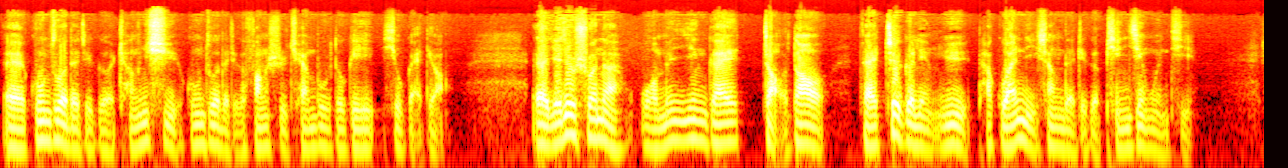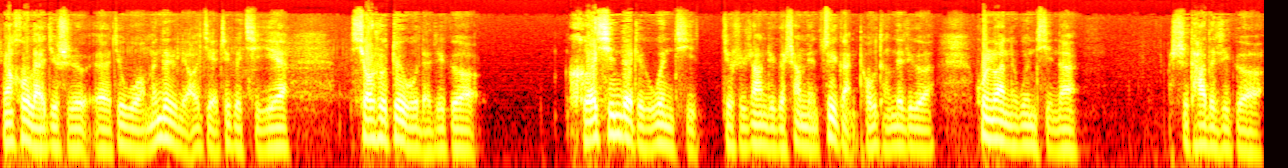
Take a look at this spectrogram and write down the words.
呃，工作的这个程序、工作的这个方式全部都给修改掉，呃，也就是说呢，我们应该找到在这个领域它管理上的这个瓶颈问题，然后来就是呃，就我们的了解，这个企业销售队伍的这个核心的这个问题，就是让这个上面最感头疼的这个混乱的问题呢，是它的这个。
